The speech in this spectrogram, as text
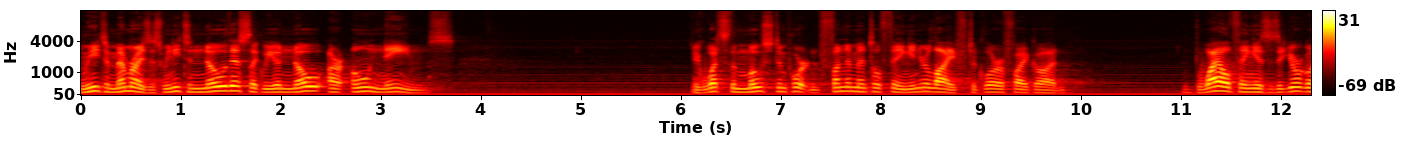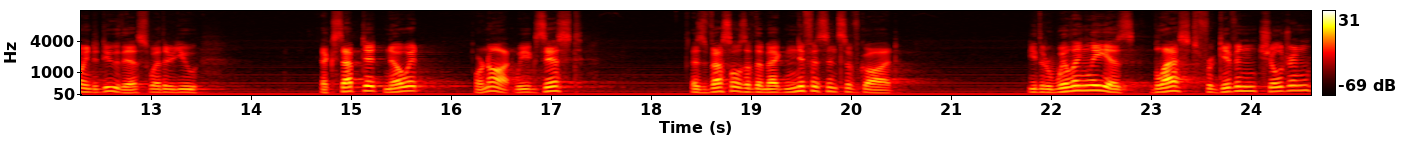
We need to memorize this. We need to know this like we know our own names. Like what's the most important, fundamental thing in your life to glorify God? The wild thing is, is that you're going to do this whether you accept it, know it, or not. We exist as vessels of the magnificence of God, either willingly as blessed, forgiven children,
